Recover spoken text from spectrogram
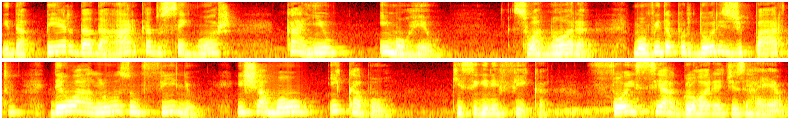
e da perda da arca do Senhor, caiu e morreu. Sua nora, movida por dores de parto, deu à luz um filho e chamou Icabô, que significa Foi-se a glória de Israel.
